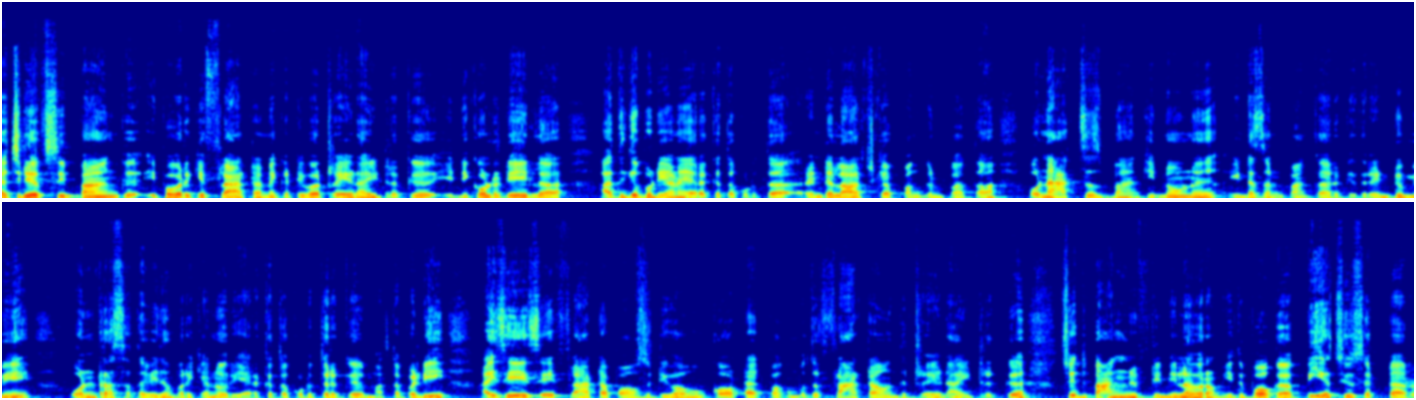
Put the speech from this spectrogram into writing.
ஹெச்டிஎஃப்சி பேங்க் இப்போ வரைக்கும் ஃப்ளாட்டாக நெகட்டிவாக ட்ரேட் ஆகிட்டு இருக்கு இன்னைக்கோட டேயில் அதிகப்படியான இறக்கத்தை கொடுத்த ரெண்டு லார்ஜ் கேப் பங்குன்னு பார்த்தா ஒன்று ஆக்சிஸ் பேங்க் இன்னொன்று இண்டசன் பேங்காக இருக்குது ரெண்டுமே ஒன்றரை சதவீதம் வரைக்கான ஒரு இறக்கத்தை கொடுத்துருக்கு. மற்றபடி ஐசிஐசிஐ ஃப்ளாட்டாக பாசிட்டிவாகவும் கோட்டாக் பார்க்கும்போது ஃப்ளாட்டாக வந்து ட்ரேட் ஆகிட்டு இருக்கு ஸோ இது பேங்க் நிஃப்டி நிலவரம். இது போக பிஎஸ்யூ செக்டர்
